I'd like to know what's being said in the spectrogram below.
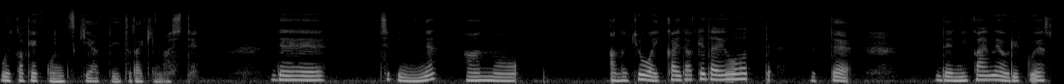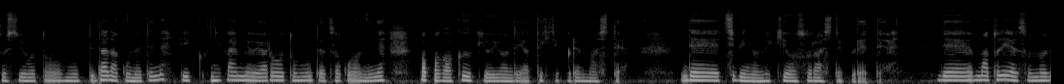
追いかけっこに付き合っていただきまして、で、チビにね、あの、あの、今日は1回だけだよって言って、で、2回目をリクエストしようと思って、だだこねてね、2回目をやろうと思ってたところにね、パパが空気を読んでやってきてくれまして、で、チビのね、気をそらしてくれて、で、まあ、とりあえずその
